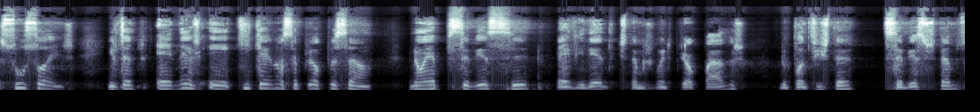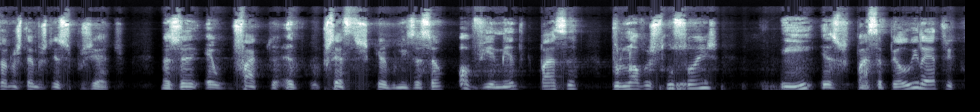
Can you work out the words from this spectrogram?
soluções. E portanto é, é aqui que é a nossa preocupação. Não é saber se, é evidente que estamos muito preocupados do ponto de vista de saber se estamos ou não estamos nesses projetos. Mas é, é o facto, é, o processo de descarbonização, obviamente, que passa por novas soluções e isso passa pelo elétrico.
